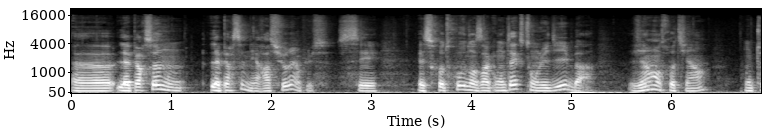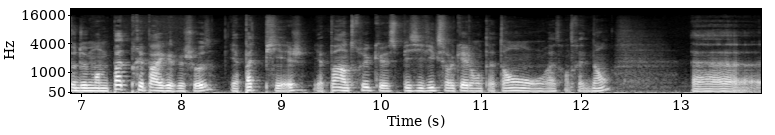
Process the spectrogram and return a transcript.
la personne la personne est rassurée en plus c'est elle se retrouve dans un contexte où on lui dit bah viens à l'entretien on te demande pas de préparer quelque chose, il n'y a pas de piège, il n'y a pas un truc spécifique sur lequel on t'attend, on va te rentrer dedans. Euh,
